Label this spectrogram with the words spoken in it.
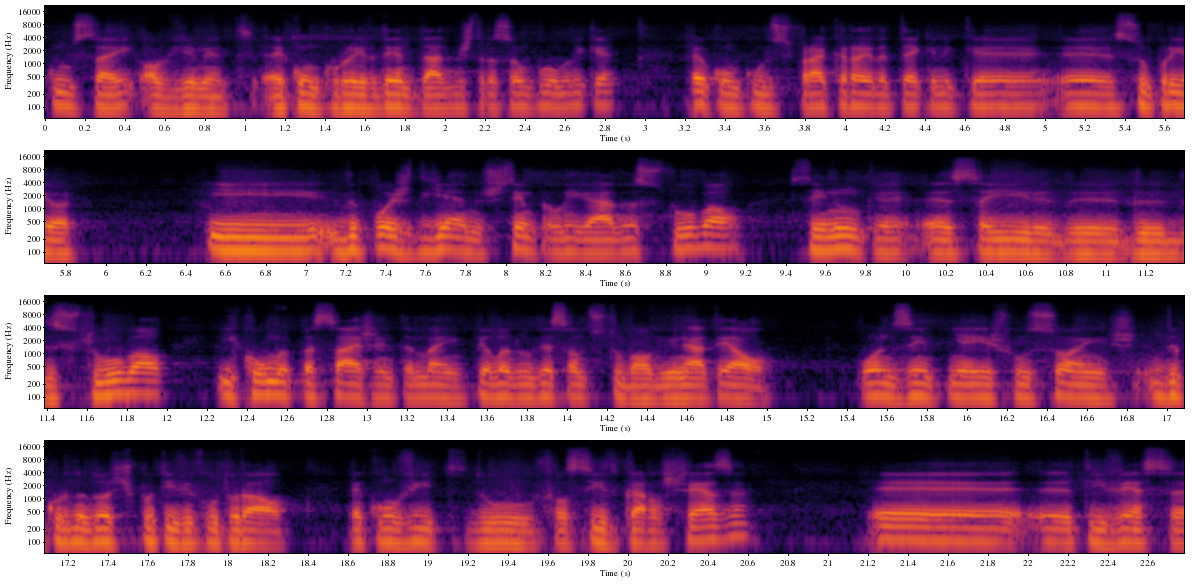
comecei, obviamente, a concorrer dentro da administração pública a concursos para a carreira técnica superior e depois de anos sempre ligado a Setúbal, sem nunca sair de, de, de Setúbal e com uma passagem também pela delegação de Setúbal do Inatel, onde desempenhei as funções de coordenador desportivo e cultural a convite do falecido Carlos César. Tive essa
